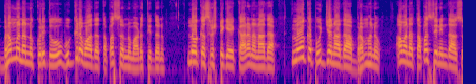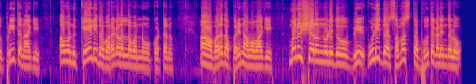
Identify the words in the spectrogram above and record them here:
ಬ್ರಹ್ಮನನ್ನು ಕುರಿತು ಉಗ್ರವಾದ ತಪಸ್ಸನ್ನು ಮಾಡುತ್ತಿದ್ದನು. ಲೋಕ ಸೃಷ್ಟಿಗೆ ಕಾರಣನಾದ ಲೋಕಪೂಜ್ಯನಾದ ಬ್ರಹ್ಮನು ಅವನ ತಪಸ್ಸಿನಿಂದ ಸುಪ್ರೀತನಾಗಿ ಅವನು ಕೇಳಿದ ವರಗಳೆಲ್ಲವನ್ನೂ ಕೊಟ್ಟನು. ಆ ವರದ ಪರಿಣಾಮವಾಗಿ ಮನುಷ್ಯರನ್ನುಳಿದು ಬಿ ಉಳಿದ ಸಮಸ್ತ ಭೂತಗಳಿಂದಲೂ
